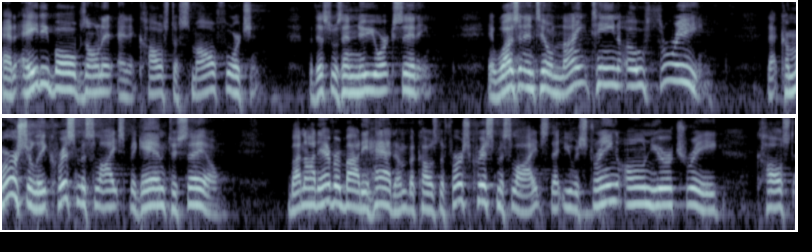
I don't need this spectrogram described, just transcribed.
Had 80 bulbs on it, and it cost a small fortune. But this was in New York City. It wasn't until 1903 that commercially Christmas lights began to sell. But not everybody had them because the first Christmas lights that you would string on your tree cost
